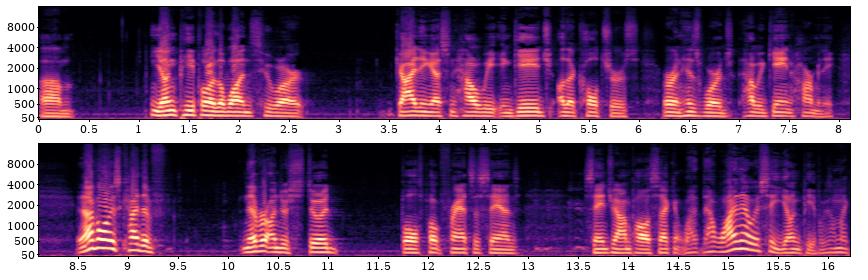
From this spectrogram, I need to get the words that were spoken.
Um, young people are the ones who are guiding us in how we engage other cultures, or in his words, how we gain harmony. And I've always kind of never understood both Pope Francis and St. John Paul II. Why, why do they always say young people? Because I'm like,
